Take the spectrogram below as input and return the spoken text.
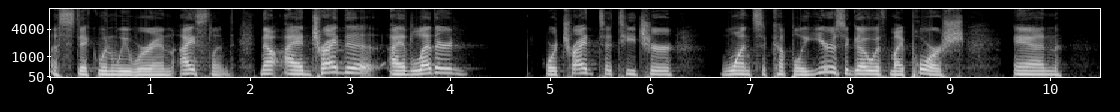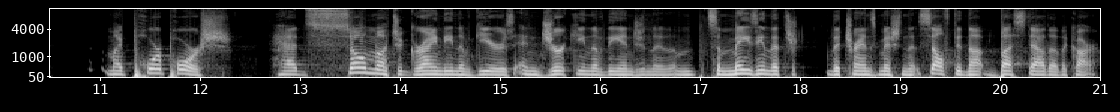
a stick when we were in Iceland. Now, I had tried to, I had let her or tried to teach her once a couple of years ago with my Porsche, and my poor Porsche had so much grinding of gears and jerking of the engine. It's amazing that the transmission itself did not bust out of the car.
